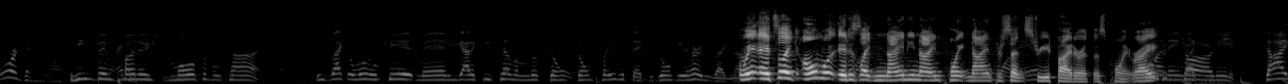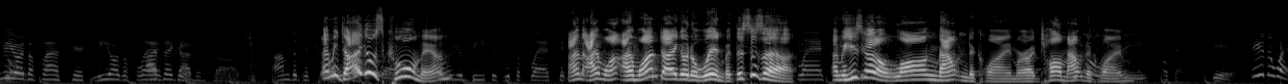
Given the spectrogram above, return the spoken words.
towards anyone. He's been or anything. punished multiple times. He's like a little kid, man. You got to keep telling him, look, don't don't play with that. You're gonna get hurt. He's like, nah. Wait, it's like almost. It is like 99.9% Street Fighter at this point, right? My name like you mean it. Daigo. Me or the flash kicks. Me or the I think kick. I'm in charge. I'm the I mean, controller Daigo's flash cool, kick. man. Know Your beef is with the flash kick. I'm, I want I want Daigo to win, but this is a. I mean, he's got a long mountain to climb or a tall mountain to climb. Okay. Yeah. Either way,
